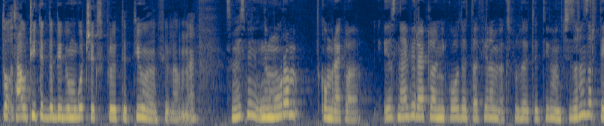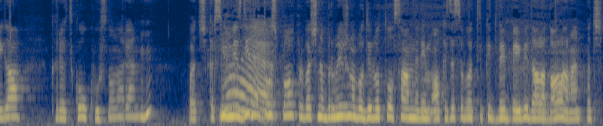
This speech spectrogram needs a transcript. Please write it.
to, ta učitek, da bi bil mogoče eksploitativen film. Ne? Sem jaz mi ne morem tako rekla. Jaz ne bi rekla nikoli, da je ta film eksploitativen. Če zaradi zaradi tega, ker je tako okusno narejen. Mm -hmm. Pač, ker se mi Ja, ne zdi, da ja. je to sploh pri- pač na približno bilo, je to sam, ne vem, ok, zdaj se bo ti dve baby dala dol, ne, pač,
